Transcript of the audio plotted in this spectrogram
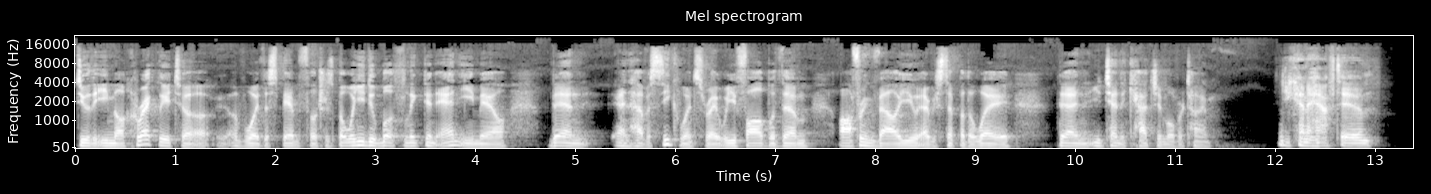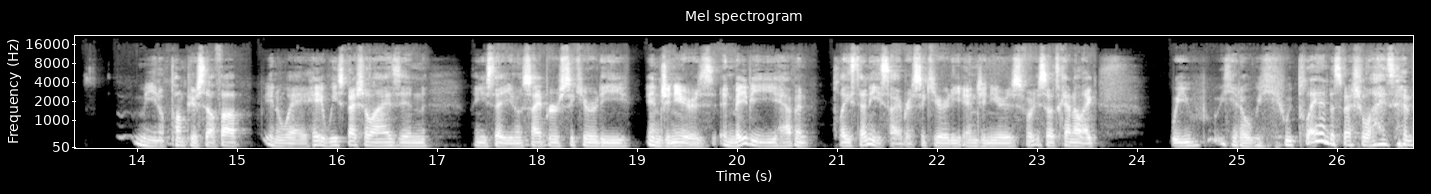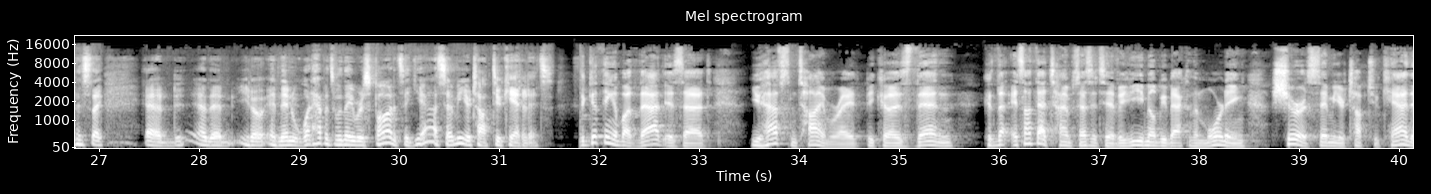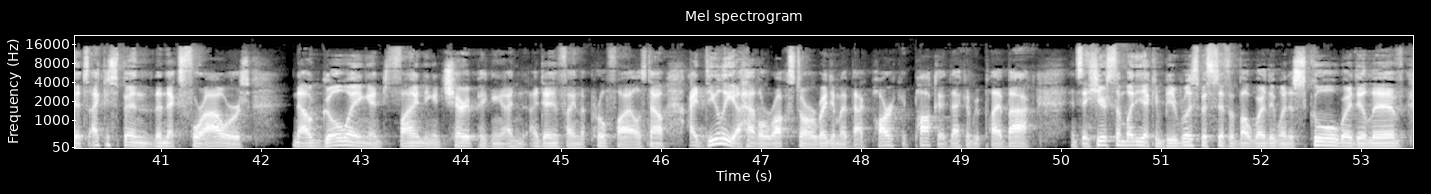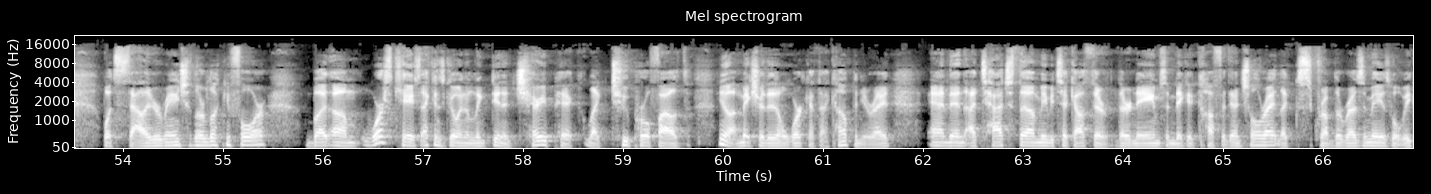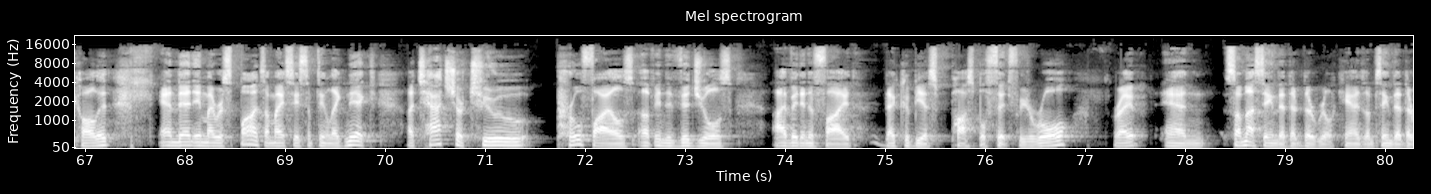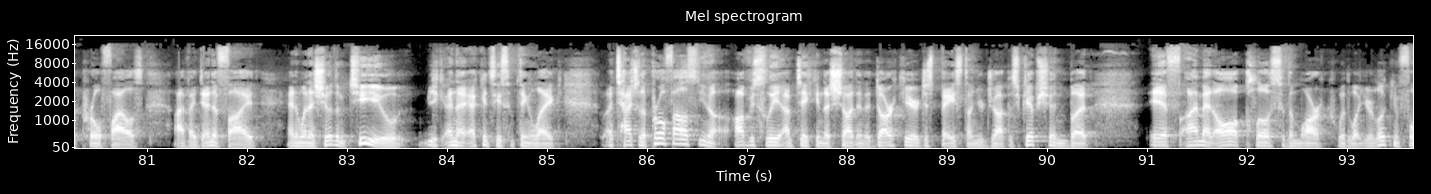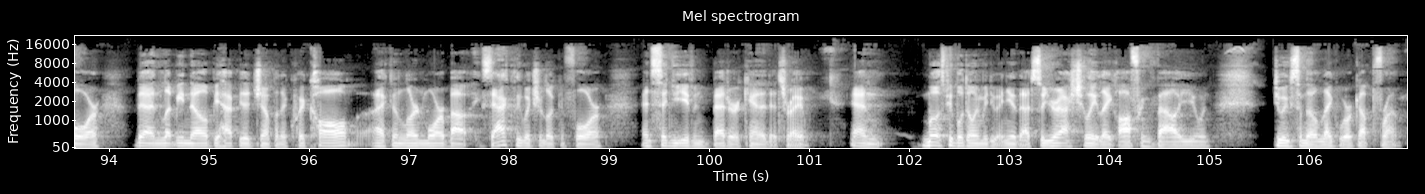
do the email correctly to avoid the spam filters. But when you do both LinkedIn and email, then and have a sequence, right, where you follow up with them offering value every step of the way, then you tend to catch them over time. You kind of have to you know pump yourself up in a way hey we specialize in like you say you know cybersecurity engineers and maybe you haven't placed any cybersecurity engineers for so it's kind of like we you know we we plan to specialize in this thing and and then you know and then what happens when they respond and say yeah send me your top two candidates the good thing about that is that you have some time right because then because it's not that time sensitive. If you email me back in the morning, sure, send me your top two candidates. I could spend the next four hours now going and finding and cherry picking and identifying the profiles. Now, ideally, I have a rock star already in my back pocket, that can reply back and say, here's somebody I can be really specific about where they went to school, where they live, what salary range they're looking for. But, um, worst case, I can go in LinkedIn and cherry pick like two profiles, you know, make sure they don't work at that company, right? And then attach them, maybe take out their, their names and make it confidential, right? Like scrub the resume is what we call it. And then in my response, I might say something like, Nick, attach your two profiles of individuals I've identified that could be a possible fit for your role, right? And so I'm not saying that they're, they're real candidates. I'm saying that they're profiles I've identified. And when I show them to you, you and I, I, can see something like attached to the profiles, you know, obviously I'm taking the shot in the dark here just based on your job description. But if I'm at all close to the mark with what you're looking for, then let me know. Be happy to jump on a quick call. I can learn more about exactly what you're looking for and send you even better candidates, right? And most people don't even do any of that. So you're actually like offering value and doing some of the legwork up front.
